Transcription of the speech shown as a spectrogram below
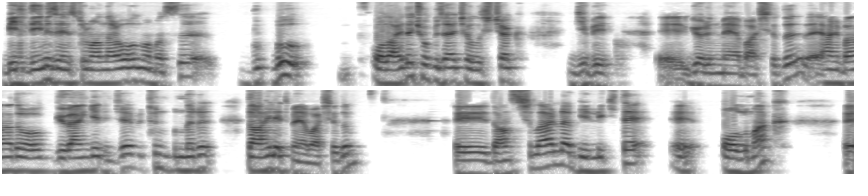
bildiğimiz enstrümanlar olmaması bu, bu olayda çok güzel çalışacak gibi e, görünmeye başladı ve hani bana da o güven gelince bütün bunları dahil etmeye başladım. E, dansçılarla birlikte e, olmak e,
